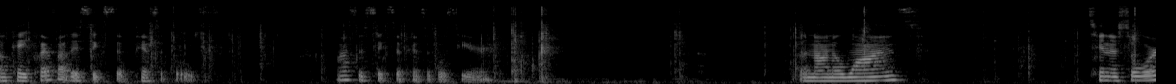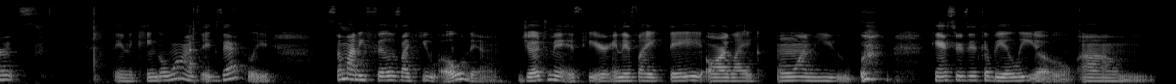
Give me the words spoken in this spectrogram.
Okay, clarify the Six of Pentacles. What's the Six of Pentacles here? The Nine of Wands. Ten of Swords. Then the King of Wands. Exactly. Somebody feels like you owe them. Judgment is here. And it's like they are like on you. Cancers, it could be a Leo. Um,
